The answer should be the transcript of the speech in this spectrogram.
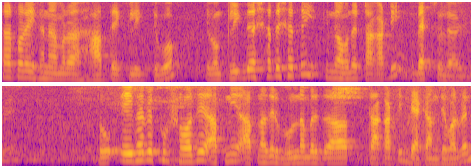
তারপরে এখানে আমরা হাতে ক্লিক দেব এবং ক্লিক দেওয়ার সাথে সাথেই কিন্তু আমাদের টাকাটি ব্যাক চলে আসবে। তো এইভাবে খুব সহজে আপনি আপনাদের ভুল নাম্বারে যাওয়া টাকাটি ব্যাক আনতে পারবেন।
